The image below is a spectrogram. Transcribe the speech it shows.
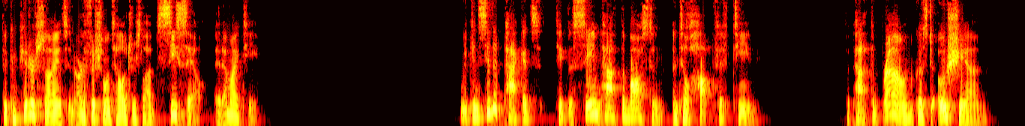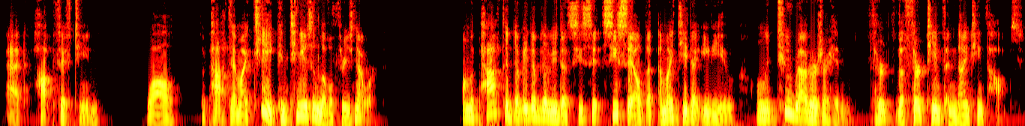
the Computer Science and Artificial Intelligence Lab CSAIL at MIT. We can see that packets take the same path to Boston until hop 15. The path to Brown goes to OSHEAN at hop 15, while the path to MIT continues in level 3's network. On the path to www.csail.mit.edu, only two routers are hidden, the 13th and 19th hops.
